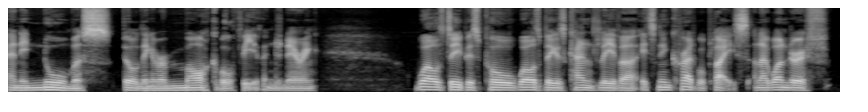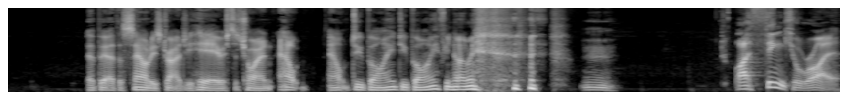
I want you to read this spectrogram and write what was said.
an enormous building, a remarkable feat of engineering. World's deepest pool, world's biggest cantilever. It's an incredible place, and I wonder if a bit of the Saudi strategy here is to try and out out Dubai, Dubai, if you know what I mean. Mm. i think you're right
